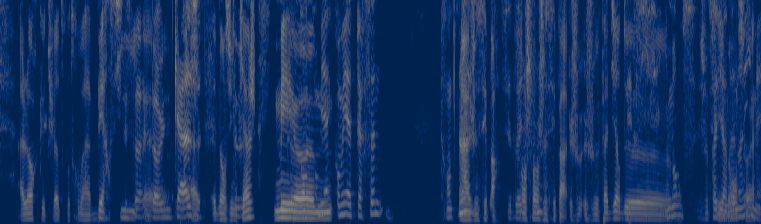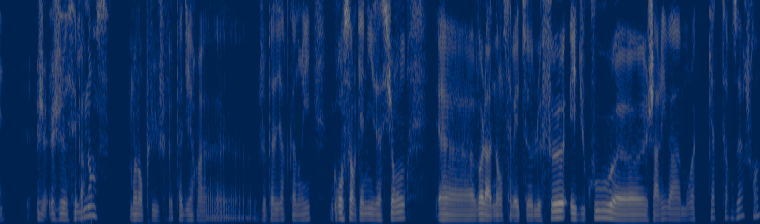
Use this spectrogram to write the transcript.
alors que tu vas te retrouver à Bercy, ça, dans une à cage, dans une de cage. Mais, combien combien il y a de personnes? Trente ah, mille? je sais pas. Franchement, je sais pas. Je je veux pas dire Bercy, c'est de immense. Je veux pas dire immense, ouais. mais Je je sais c'est pas. immense. Moi non plus, je veux pas dire, heu, je veux pas dire de conneries. Grosse organisation, voilà, non, ça va être le feu et du coup, j'arrive à moi 14:00 je crois.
